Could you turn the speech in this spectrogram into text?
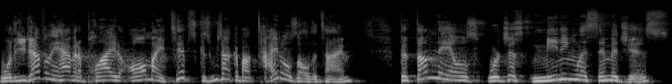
well, you definitely haven't applied all my tips because we talk about titles all the time. The thumbnails were just meaningless images,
